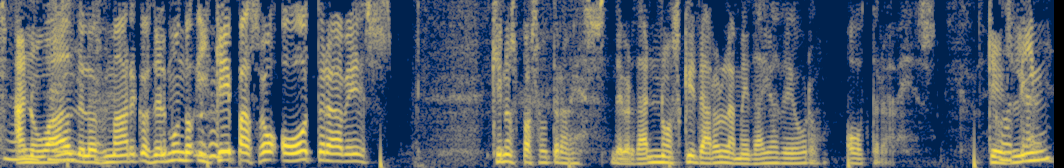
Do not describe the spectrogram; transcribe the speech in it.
Ay, anual de los marcos del mundo. ¿Y qué pasó otra vez? ¿Qué nos pasó otra vez? De verdad, nos quitaron la medalla de oro otra vez. Que Otra Slim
